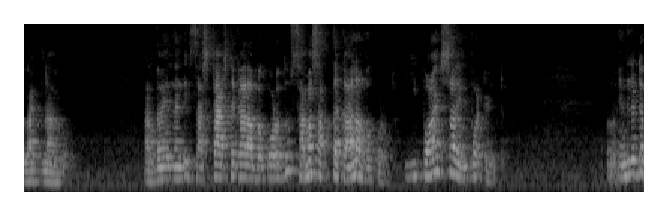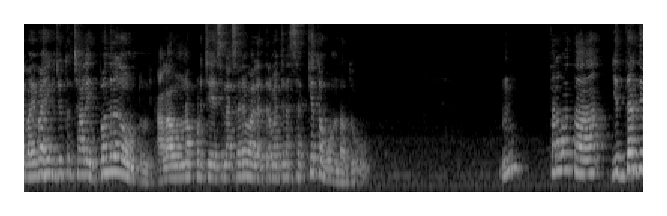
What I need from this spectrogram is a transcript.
లగ్నాల్లో. అర్థమైందండి? షష్టాష్టకాలు అవ్వకూడదు సమసప్తకాలు అవ్వకూడదు. ఈ పాయింట్స్ చాలా ఇంపార్టెంట్. ఎందుకంటే వైవాహిక జీవితం చాలా ఇబ్బందులుగా ఉంటుంది. అలా ఉన్నప్పుడు చేసినా సరే వాళ్ళిద్దరి మధ్యన సఖ్యత ఉండదు. తర్వాత ఇద్దరిది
